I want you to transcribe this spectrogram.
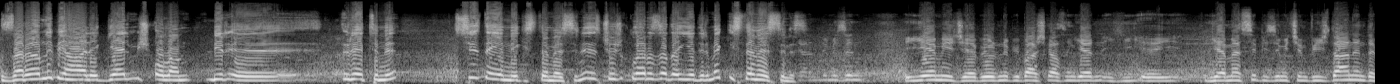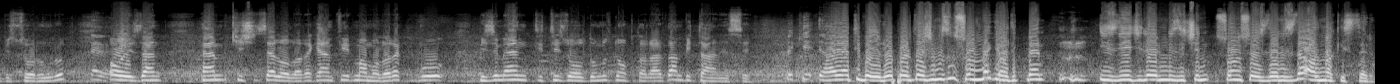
zararlı bir hale gelmiş olan bir e, üretimi siz de yemek istemezsiniz. Çocuklarınıza da yedirmek istemezsiniz. Kendimizin yiyemeyeceği bir ürünü bir başkasının yer- e, yemesi bizim için vicdanen de bir sorumluluk. Evet. O yüzden hem kişisel olarak hem firmam olarak bu bizim en titiz olduğumuz noktalardan bir tanesi. Peki e, Hayati Bey röportajımızın sonuna geldik. Ben izleyicilerimiz için son sözlerinizi de almak isterim.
